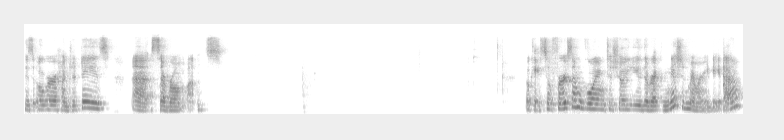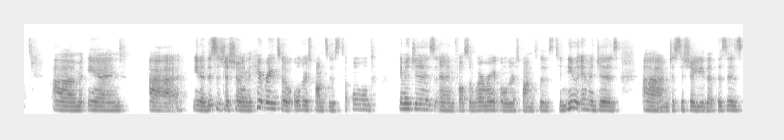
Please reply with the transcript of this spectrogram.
it's over 100 days, uh, several months. Okay, so first I'm going to show you the recognition memory data. Um, and, uh, you know, this is just showing the hit rate, so old responses to old images and false alarm rate old responses to new images, um, just to show you that this is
